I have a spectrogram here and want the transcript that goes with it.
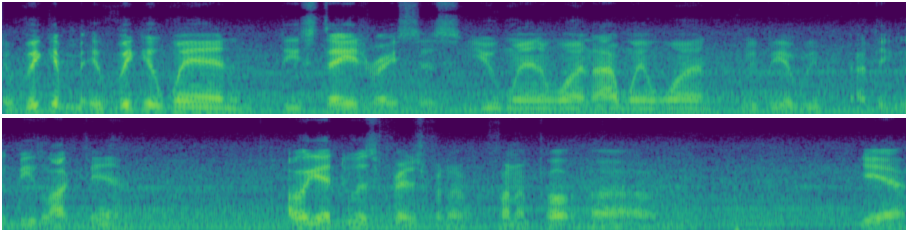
If we could, if we could win these stage races, you win one, I win one. We'd be, we, I think we'd be locked in. All we gotta do is finish for the front of. Uh, yeah.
